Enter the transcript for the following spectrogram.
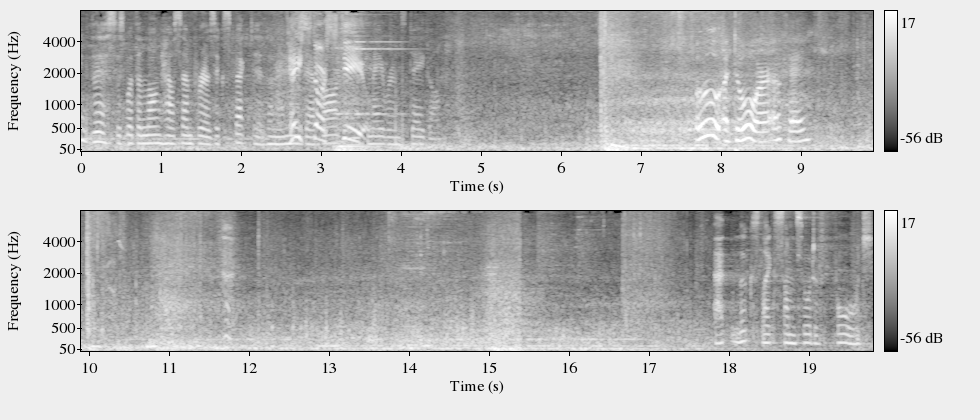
Think this is what the Longhouse Emperors expected when they made Taste their our bargain steel! with Mehrunes Dagon. Ooh, a door. Okay. That looks like some sort of forge.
